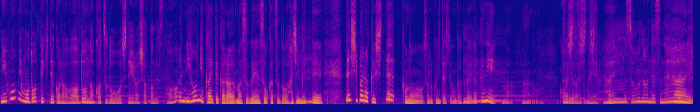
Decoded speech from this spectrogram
日本に戻ってきてからはどんな活動をしていらっしゃったんですか、日本に帰ってからまあすぐ演奏活動を始めて、でしばらくしてこのその国立音楽大学に、まああの講師として、はい、うんそうなんですね、はい、まあ、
